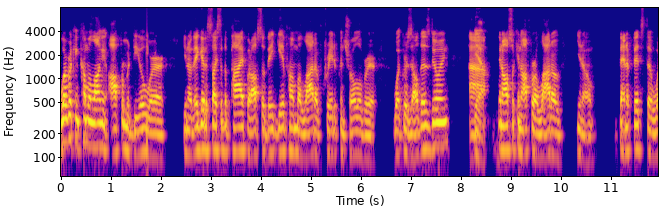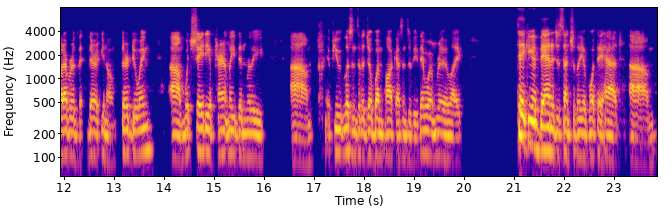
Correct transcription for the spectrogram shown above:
whoever can come along and offer him a deal where you know they get a slice of the pie, but also they give him a lot of creative control over what Griselda is doing, uh, Yeah. and also can offer a lot of you know benefits to whatever they're you know they're doing, um, which Shady apparently didn't really um, if you listen to the Joe Budden podcast interview, they weren't really like taking advantage essentially of what they had. Um,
